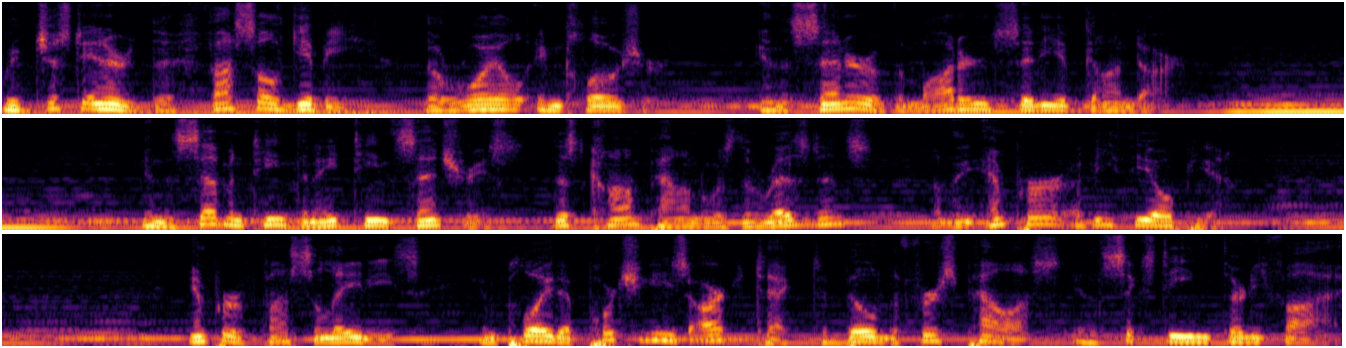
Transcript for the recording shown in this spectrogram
We've just entered the Fasil Ghebbi, the royal enclosure, in the center of the modern city of Gondar. In the 17th and 18th centuries, this compound was the residence of the Emperor of Ethiopia. Emperor Fasilides employed a Portuguese architect to build the first palace in 1635.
